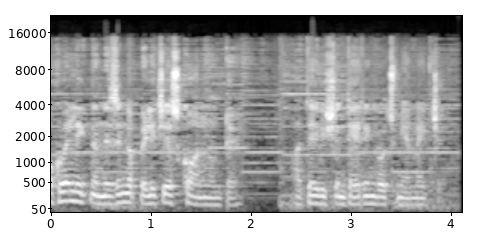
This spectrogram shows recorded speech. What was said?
ఒకవేళ నీకు నన్ను నిజంగా పెళ్ళి చేసుకోవాలని ఉంటే అదే విషయం ధైర్యంగా వచ్చి మీ అన్నయ్య చెప్పు.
